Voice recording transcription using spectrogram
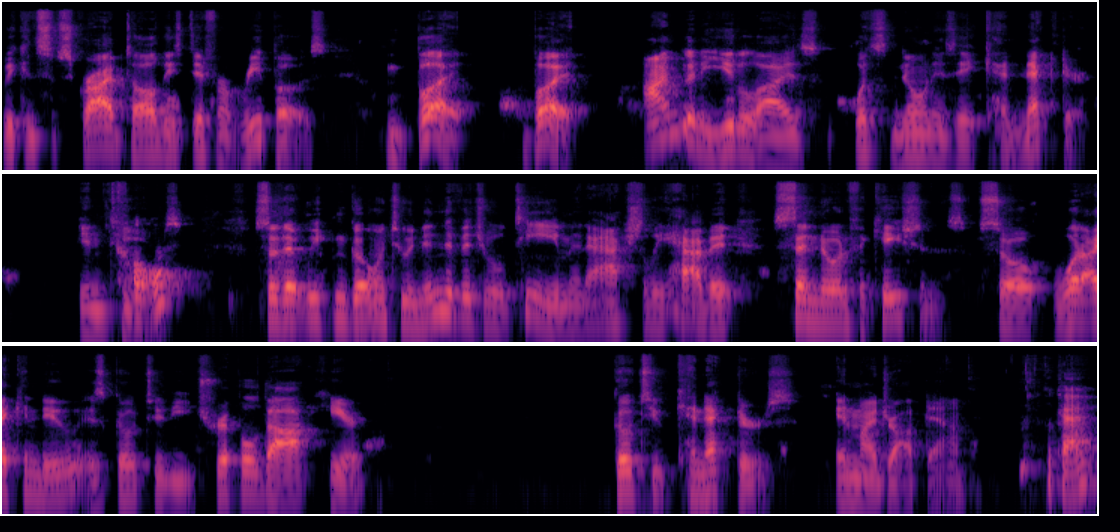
We can subscribe to all these different repos, but but I'm going to utilize what's known as a connector in Teams. Cool. So that we can go into an individual team and actually have it send notifications. So, what I can do is go to the triple dot here, go to connectors in my drop down. Okay.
